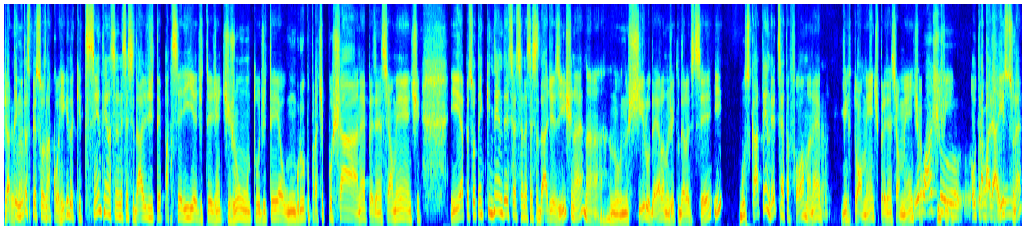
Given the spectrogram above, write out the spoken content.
Já Exato. tem muitas pessoas na corrida que sentem essa necessidade de ter parceria, de ter gente junto, de ter algum grupo para te puxar, né, presencialmente. E a pessoa tem que entender se essa necessidade existe, né, na, no, no estilo dela, no jeito dela de ser e buscar atender de certa forma, né? É. Virtualmente, presencialmente, eu acho, enfim, ou trabalhar isso, né?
